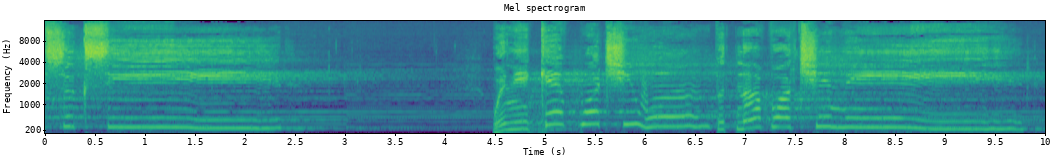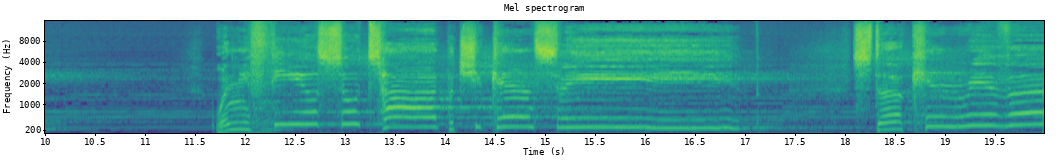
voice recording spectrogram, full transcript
Don't succeed. When you get what you want, but not what you need. When you feel so tired, but you can't sleep. Stuck in rivers.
